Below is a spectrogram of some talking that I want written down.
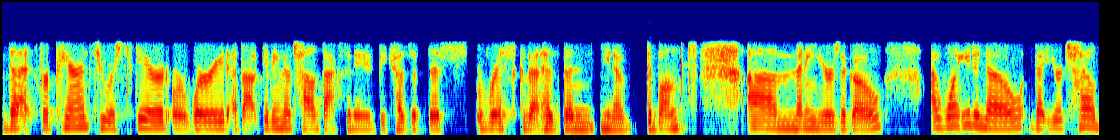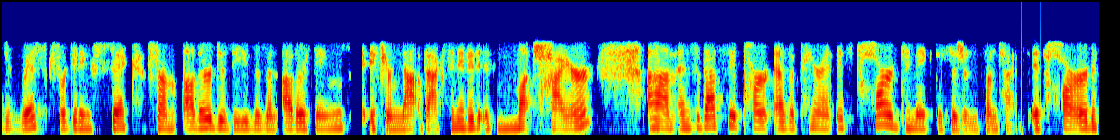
that for parents who are scared or worried about getting their child vaccinated because of this risk that has been, you know, debunked um, many years ago, I want you to know that your child's risk for getting sick from other diseases and other things, if you're not vaccinated, is much higher. Um, and so that's the part as a parent. It's hard to make decisions sometimes. It's hard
